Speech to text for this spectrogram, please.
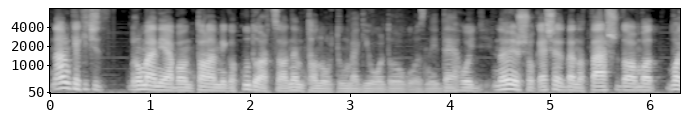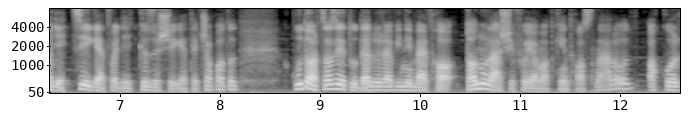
nálunk egy kicsit Romániában talán még a kudarccal nem tanultunk meg jól dolgozni, de hogy nagyon sok esetben a társadalmat, vagy egy céget, vagy egy közösséget, egy csapatot, a kudarc azért tud előrevinni, mert ha tanulási folyamatként használod, akkor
